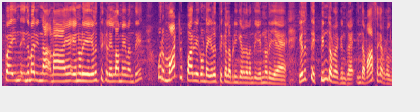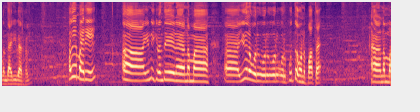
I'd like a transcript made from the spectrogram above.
இப்போ இந்த இந்த மாதிரி நான் நான் என்னுடைய எழுத்துக்கள் எல்லாமே வந்து ஒரு மாற்று பார்வை கொண்ட எழுத்துக்கள் அப்படிங்கிறத வந்து என்னுடைய எழுத்தை பின்தொடர்கின்ற இந்த வாசகர்கள் வந்து அறிவார்கள். அதே மாதிரி இன்றைக்கி வந்து நம்ம இதில் ஒரு ஒரு ஒரு ஒரு புத்தகம் ஒன்று பார்த்தேன். நம்ம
